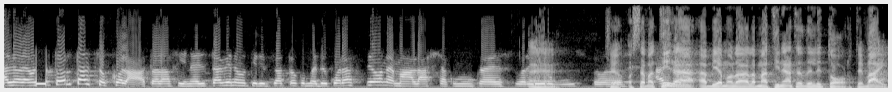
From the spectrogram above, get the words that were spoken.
Allora, è una torta al cioccolato alla fine, il tè viene utilizzato come decorazione ma lascia comunque il suo Eh, gusto. cioè, eh. stamattina Allora, abbiamo la, la mattinata delle torte, vai.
